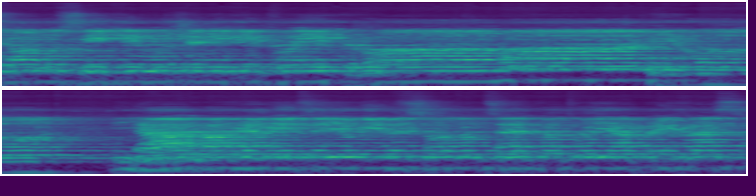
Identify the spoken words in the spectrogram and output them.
Всьому світі мучеників Твоїх кров'ю, як багряницею і високом церква Твоя прикрасилася,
